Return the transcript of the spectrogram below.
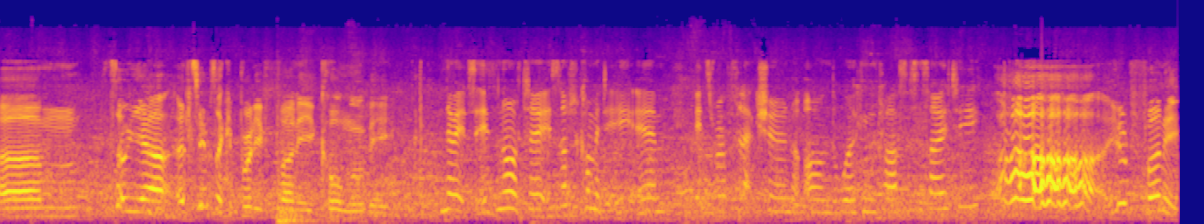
Um, so yeah, it seems like a pretty funny, cool movie. No, it's it's not a, it's not a comedy. Um, it's a reflection on the working class of society. Ah, you're funny.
